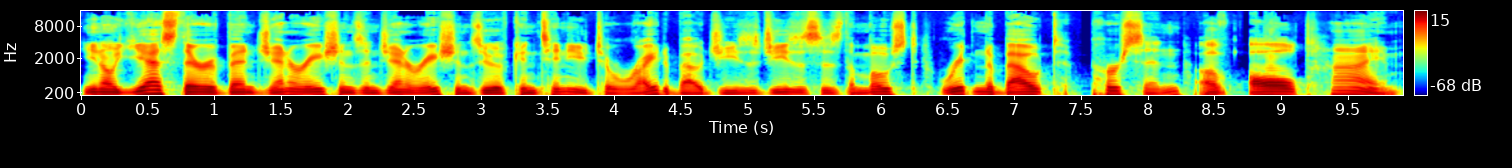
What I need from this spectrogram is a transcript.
You know, yes, there have been generations and generations who have continued to write about Jesus. Jesus is the most written about person of all time.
